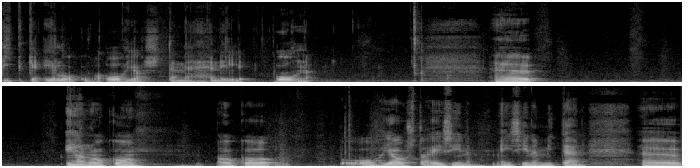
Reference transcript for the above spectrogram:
pitkä elokuvaohjaus tämä hänelle on. Öö, ihan ok, ok ohjausta, ei siinä, ei siinä mitään. Öö,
